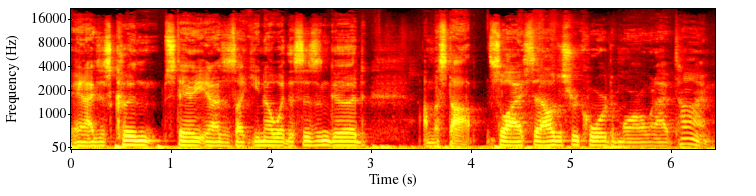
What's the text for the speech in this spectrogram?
and I just couldn't stay. And I was just like, you know what, this isn't good. I'm gonna stop. So I said I'll just record tomorrow when I have time.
